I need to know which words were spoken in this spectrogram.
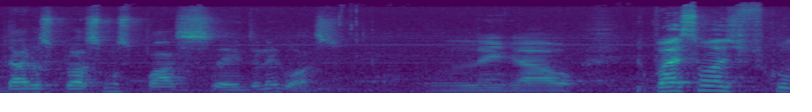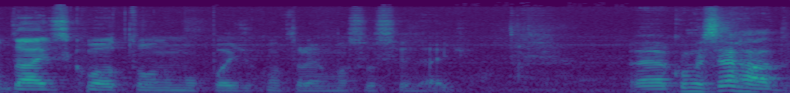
dar os próximos passos aí do negócio. Legal. E quais são as dificuldades que o autônomo pode encontrar em uma sociedade? É, começar errado.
